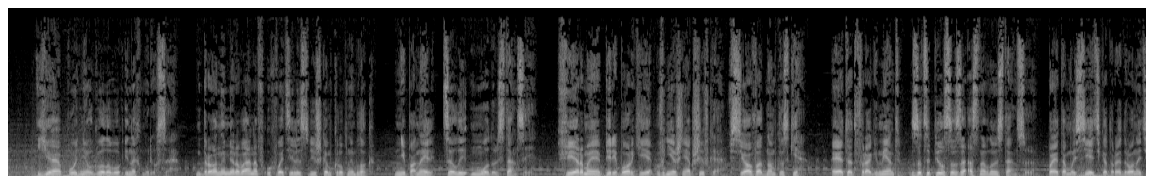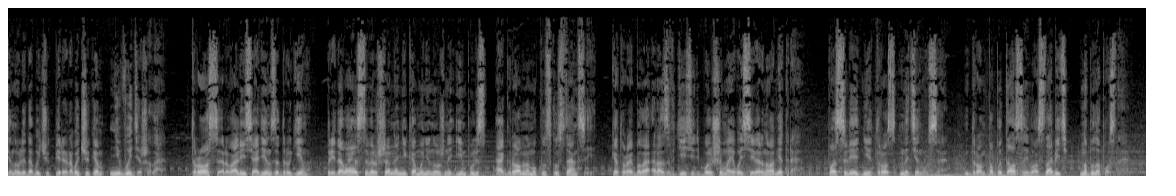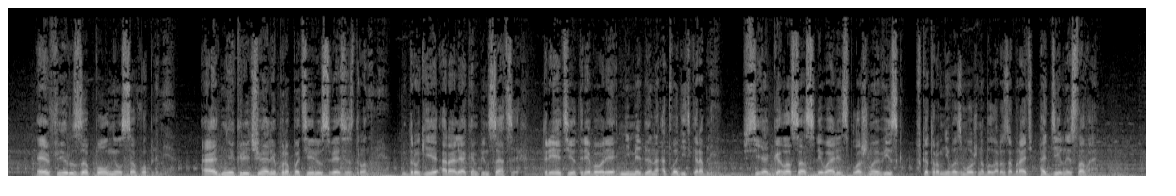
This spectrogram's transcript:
Я поднял голову и нахмурился. Дроны Мирванов ухватили слишком крупный блок. Не панель, целый модуль станции. Фермы, переборки, внешняя обшивка. Все в одном куске. Этот фрагмент зацепился за основную станцию, поэтому сеть, которой дроны тянули добычу к переработчикам, не выдержала. Тросы рвались один за другим, придавая совершенно никому не нужный импульс огромному куску станции, которая была раз в десять больше моего северного ветра. Последний трос натянулся. Дрон попытался его ослабить, но было поздно. Эфир заполнился воплями. Одни кричали про потерю связи с дронами, другие орали о компенсациях, Третьи требовали немедленно отводить корабли. Все голоса сливались в сплошной визг, в котором невозможно было разобрать отдельные слова.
